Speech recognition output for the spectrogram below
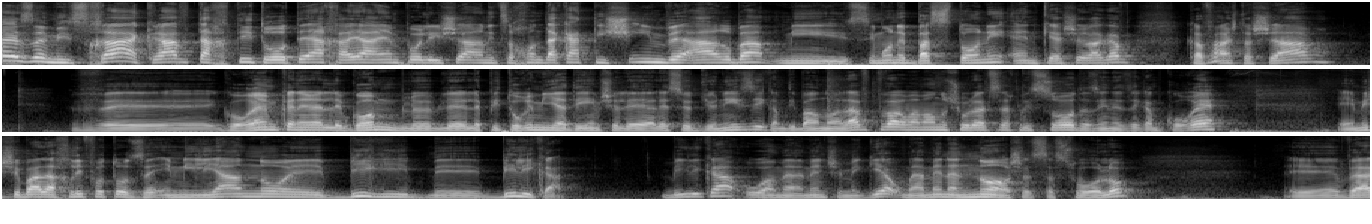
איזה משחק, קרב תחתית רותח היה, אמפולי שער ניצחון דקה 94 מסימונה בסטוני, אין קשר אגב, כבש את השער, וגורם כנראה, גורם לפיטורים מיידיים של אלסיו דיוניזי, גם דיברנו עליו כבר ואמרנו שהוא לא יצליח לשרוד, אז הנה זה גם קורה. אה, מי שבא להחליף אותו זה אמיליאנו אה, ביגי, אה, ביליקה. ביליקה הוא המאמן שמגיע, הוא מאמן הנוער של ססוולו. אה, וה-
